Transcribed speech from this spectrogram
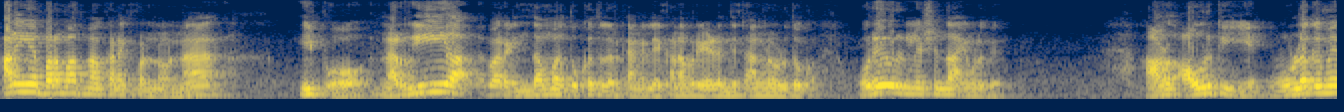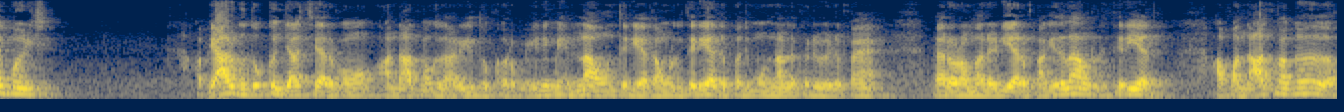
ஆனால் ஏன் பரமாத்மா கனெக்ட் பண்ணோன்னா இப்போது நிறைய வர இந்த அம்மா துக்கத்தில் இருக்காங்க இல்லையா? கணவர் இழந்துட்டாங்கன்னு ஒரு துக்கம். ஒரே ஒரு ரிலேஷன் தான் இவங்களுக்கு. அவனு அவருக்கு எ- உலகமே போயிடுச்சு. அப்போ யாருக்கு துக்கம் ஜாஸ்தியாக இருக்கும்? அந்த ஆத்மாவுக்கு நிறைய துக்கம் இருக்கும். இனிமேல் என்ன ஆகும் தெரியாது. அவங்களுக்கு தெரியாது. பதிமூணு நாளில் பெருவு எடுப்பேன். வேற ஒரு மாதிரி ரெடியாக இருப்பாங்க. இதெல்லாம் அவருக்கு தெரியாது. அப்போ அந்த ஆத்மாவுக்கு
